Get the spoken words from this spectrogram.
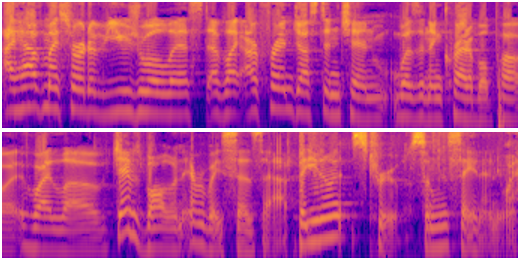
I have my sort of usual list of like our friend Justin Chin was an incredible poet who I love. James Baldwin, everybody says that, but you know what? It's true, so I'm going to say it anyway.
